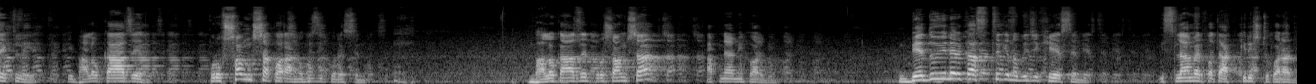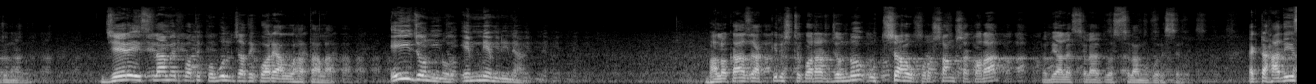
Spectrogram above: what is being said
দেখলে, এই ভালো কাজের প্রশংসা করা নবীজি করেছেন। ভালো কাজের প্রশংসা আপনি আমি করব। বেদুইনের কাছ থেকে নবীজি খেয়েছেন ইসলামের পথে আকৃষ্ট করার জন্য। যে ইসলামের পথে কবুল যাতে করে আল্লাহ তালা এই জন্য এমনি এমনি না। ভালো কাজ আকৃষ্ট করার জন্য উৎসাহ প্রশংসা করা নবী আলাইসাল্লাম করেছেন। একটা হাদিস,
